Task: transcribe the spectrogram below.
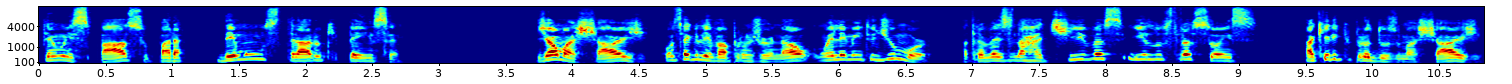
tem um espaço para demonstrar o que pensa. Já uma charge consegue levar para um jornal um elemento de humor, através de narrativas e ilustrações. Aquele que produz uma charge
